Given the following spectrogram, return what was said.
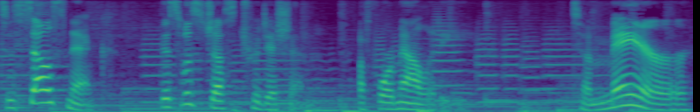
To Selznick, this was just tradition, a formality. To Mayer,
